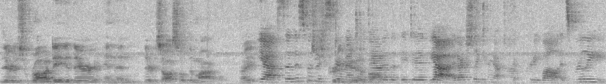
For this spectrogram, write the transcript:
there's raw data there, and then there's also the model, right? Yeah, so this was good, experimental data that they did. Yeah, it actually turned out pretty well. It's really,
